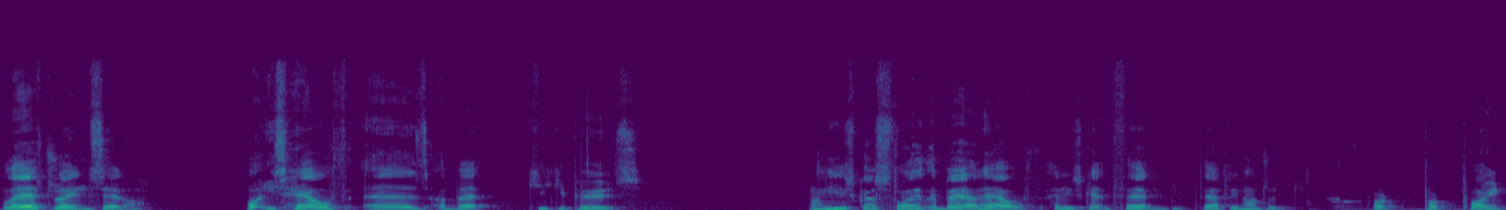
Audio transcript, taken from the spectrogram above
Left, right, and centre. But his health is a bit kiki poos. Well, he's got slightly better health, and he's getting 13, 1300 per, per point,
